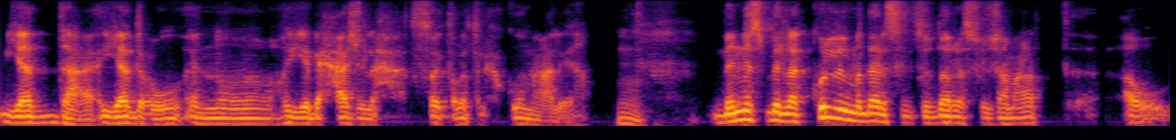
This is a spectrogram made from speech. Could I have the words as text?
يدعي يدعو إنه هي بحاجة لسيطرة الحكومة عليها. م. بالنسبة لكل المدارس اللي تدرس في الجامعات أو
